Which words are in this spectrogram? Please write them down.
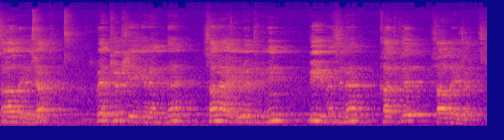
sağlayacak ve Türkiye genelinde sanayi üretiminin büyümesine katkı sağlayacaktır.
